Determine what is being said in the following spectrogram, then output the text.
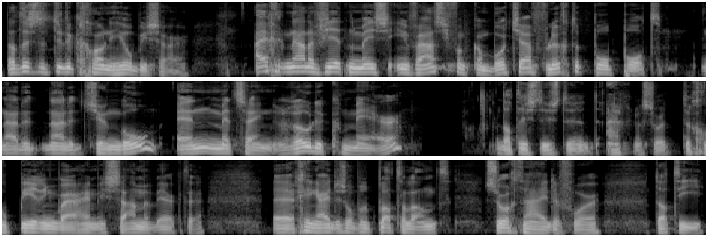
dat is natuurlijk gewoon heel bizar. Eigenlijk na de Vietnamese invasie van Cambodja vluchtte Pol Pot naar de, naar de jungle. En met zijn rode Khmer, dat is dus de, eigenlijk een soort de groepering waar hij mee samenwerkte, eh, ging hij dus op het platteland, zorgde hij ervoor dat hij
